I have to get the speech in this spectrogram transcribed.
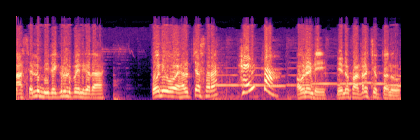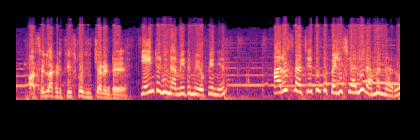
నా సెల్ మీ దగ్గర ఉండిపోయింది కదా. పోనీ ఓ హెల్ప్ చేస్తారా? హెల్పా? అవునండి నేను ఒక అడ్రస్ చెప్తాను. ఆ సెల్ అక్కడ తీసుకొచ్చి ఇచ్చారంటే. ఏంటండి నా మీద మీ ఒపీనియన్? ఆ రోజు నా చేతులతో పెళ్ళి చేయాలి రమ్మన్నారు.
